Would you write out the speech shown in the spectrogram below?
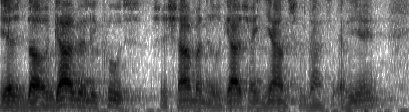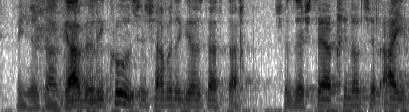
יש דרגה בליכוס, ששם נרגש העניין של דס עליין, ויש דרגה בליכוס, ששם נרגש דס תחתן. שזה שתי הבחינות של עין.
